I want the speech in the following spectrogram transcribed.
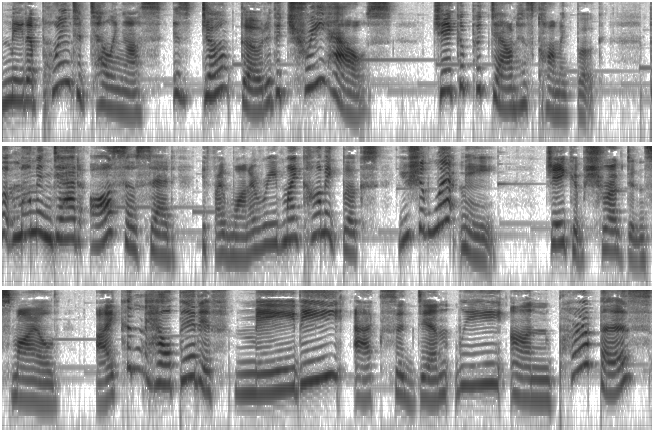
made a point of telling us is don't go to the treehouse. Jacob put down his comic book. But Mom and Dad also said if I want to read my comic books, you should let me. Jacob shrugged and smiled. I couldn't help it if maybe accidentally, on purpose,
